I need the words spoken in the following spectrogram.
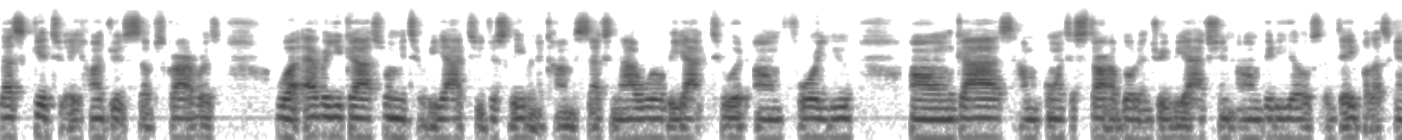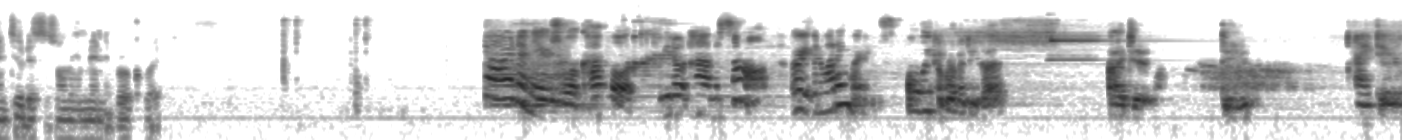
Let's get to a hundred subscribers. Whatever you guys want me to react to, just leave in the comment section. I will react to it um for you. Um, guys, I'm going to start uploading three reaction um, videos a day, but let's get into this. It's only a minute real quick. are an unusual couple. We don't have a song or even wedding rings. Well, we can remedy that. I do. Do you? I do.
